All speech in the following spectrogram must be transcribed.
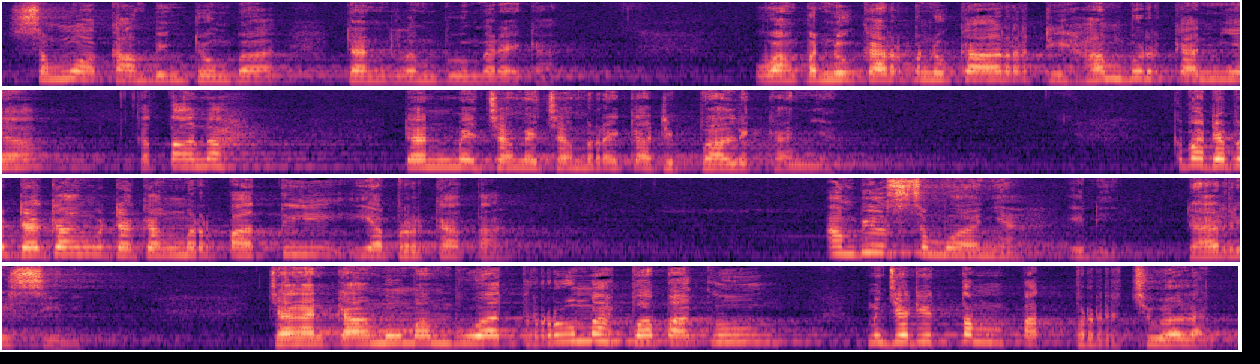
semua kambing domba dan lembu mereka. Uang penukar-penukar dihamburkannya ke tanah dan meja-meja mereka dibalikkannya. Kepada pedagang-pedagang merpati ia berkata, Ambil semuanya ini dari sini. Jangan kamu membuat rumah Bapakku menjadi tempat berjualan.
